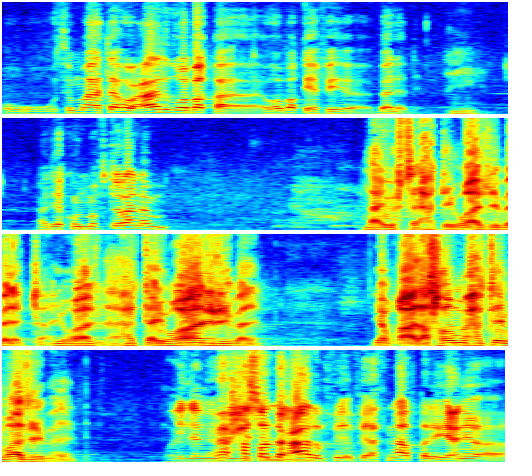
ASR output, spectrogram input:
و- ثم أتاه عارض وبقى وبقي في بلده. هل يكون مفطرا أم؟ لا يفطر حتى يغادر البلد يغادر حتى يغادر البلد. يبقى على صومه حتى يغادر البلد. وإن لم حصل له عارض في, في أثناء الطريق يعني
